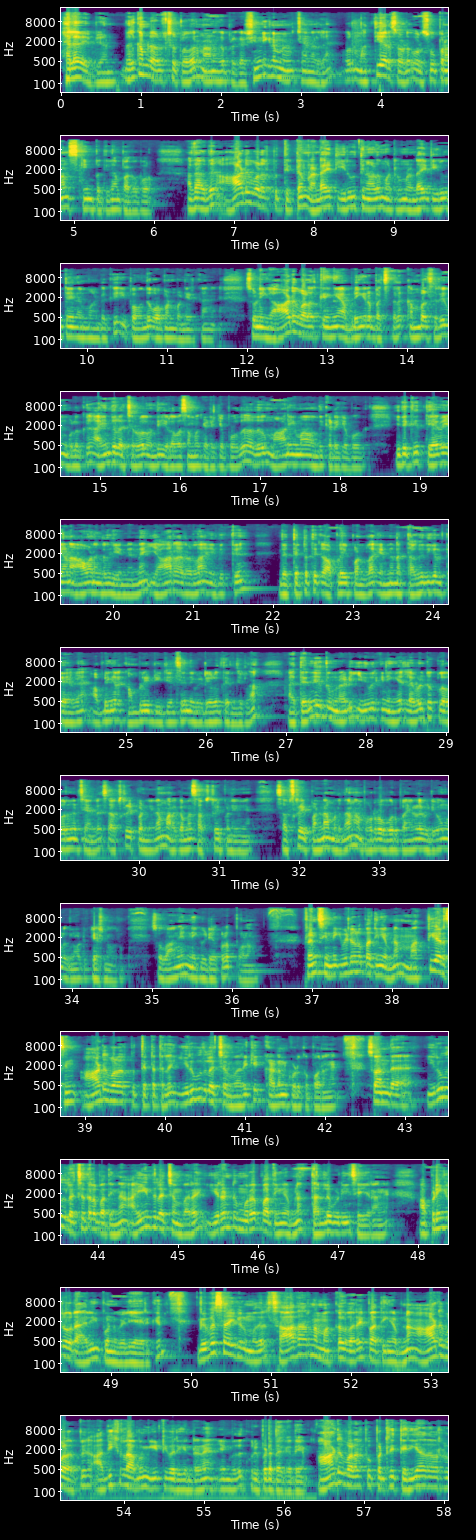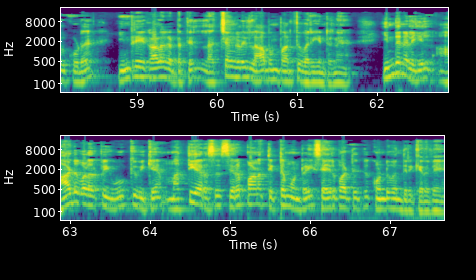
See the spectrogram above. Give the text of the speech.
Hello everyone welcome to Ultra Clover நானுங்க பிரகாஷ். இன்றைக்கி நம்ம சேனலில் ஒரு மத்திய அரசோட ஒரு சூப்பரான ஸ்கீம் பற்றி தான் பார்க்க போகிறோம் அதாவது ஆடு வளர்ப்பு திட்டம் ரெண்டாயிரத்தி இருபத்தி நாலு மற்றும் ரெண்டாயிரத்தி இருபத்தைந்தாம் ஆண்டுக்கு இப்போ வந்து ஓப்பன் பண்ணியிருக்காங்க. ஸோ நீங்கள் ஆடு வளர்க்குறீங்க அப்படிங்கிற பட்சத்தில் கம்பல்சரி உங்களுக்கு ஐந்து லட்ச ரூபா வந்து இலவசமாக கிடைக்க போகுது. அதுவும் மானியமாக வந்து கிடைக்க போகுது. இதுக்கு தேவையான ஆவணங்கள் என்னென்ன? யார் யாரெல்லாம் இதுக்கு இந்த திட்டத்துக்கு அப்ளை பண்ணலாம். என்னென்ன தகுதிகள் தேவை அப்படிங்கிற கம்ப்ளீட் டீட்டெயில்ஸ் இந்த வீடியோவில் தெரிஞ்சுக்கலாம். அது தெரிஞ்சதுக்கு முன்னாடி இது வரைக்கும் நீங்கள் லெவல் டூ க்ளவருங்கிற சேனலை சப்ஸ்கிரைப் பண்ணினா மறக்காமல் சப்ஸ்கிரைப் பண்ணிடுங்க சப்ஸ்கிரைப் பண்ணால் மட்டும்தான் நான் போடுற ஒவ்வொரு பயனுள்ள வீடியோ உங்களுக்கு நோட்டிஃபிகேஷன் வரும். ஸோ வாங்க இன்றைக்கி வீடியோக்குள்ளே போகலாம் ஃப்ரெண்ட்ஸ் இன்றைக்கி வீடியோவில் பார்த்தீங்க அப்படின்னா மத்திய அரசின் ஆடு வளர்ப்பு திட்டத்தில் இருபது லட்சம் வரைக்கும் கடன் கொடுக்க போகிறாங்க ஸோ அந்த இருபது லட்சத்தில் பார்த்தீங்கன்னா ஐந்து லட்சம் வரை இரண்டு முறை பார்த்தீங்க அப்படின்னா தள்ளுபடியும் செய்கிறாங்க அப்படிங்கிற ஒரு அறிவிப்பு ஒன்று வெளியாயிருக்கு. விவசாயிகள் முதல் சாதாரண மக்கள் வரை பார்த்தீங்க அப்படின்னா ஆடு வளர்ப்பில் அதிக லாபம் ஈட்டி வருகின்றன என்பது குறிப்பிடத்தக்கது. ஆடு வளர்ப்பு பற்றி தெரியாதவர்கள் கூட இன்றைய காலகட்டத்தில் லட்சங்களில் லாபம் பார்த்து வருகின்றன. இந்த நிலையில் ஆடு வளர்ப்பை ஊக்குவிக்க மத்திய அரசு சிறப்பான திட்டம் ஒன்றை செயல்பாட்டுக்கு கொண்டு வந்திருக்கிறது.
